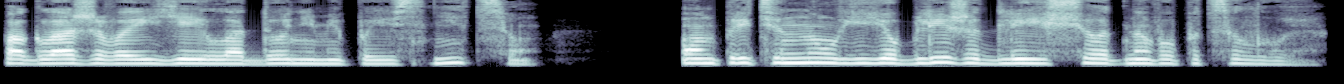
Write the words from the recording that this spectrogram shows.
Поглаживая ей ладонями поясницу, он притянул ее ближе для еще одного поцелуя.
